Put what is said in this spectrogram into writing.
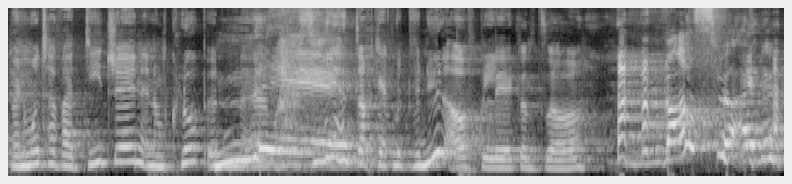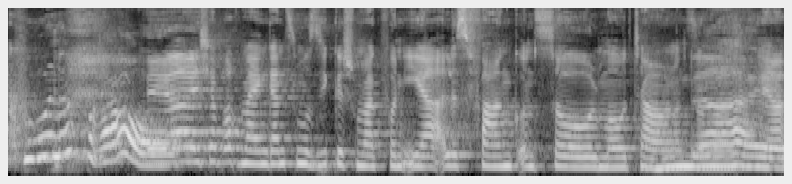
Meine Mutter war DJ in einem Club in äh, nee. Brasilien. Doch, die hat mit Vinyl aufgelegt und so. Was für eine coole Frau. ja, ich habe auch meinen ganzen Musikgeschmack von ihr. Alles Funk und Soul, Motown und so. Ja.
